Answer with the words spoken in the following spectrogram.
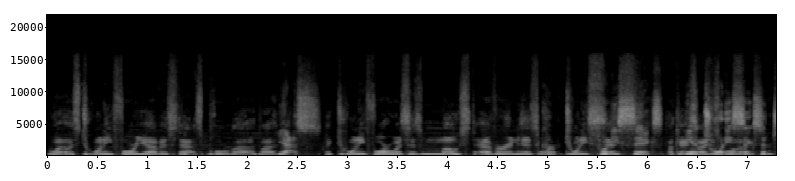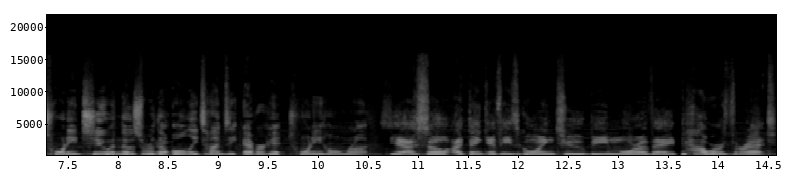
what was 24. You have his stats pulled up. I- Yes. Like 24 was his most ever in his career. 26. 26. Okay, he so had just pulled up. 26 and 22, and those were the only times he ever hit 20 home runs. Yeah, so I think if he's going to be more of a power threat,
